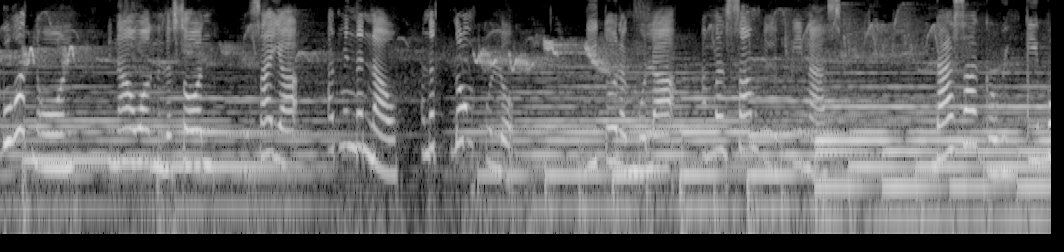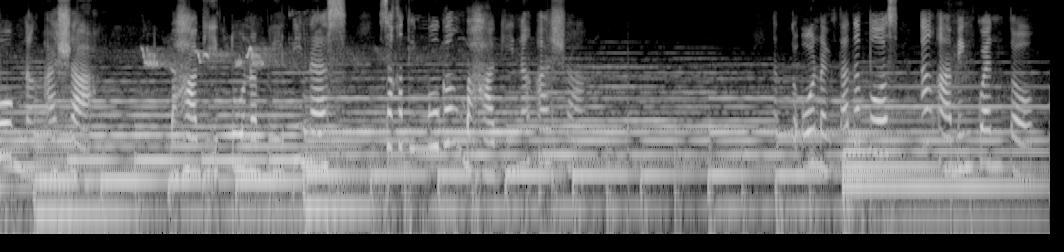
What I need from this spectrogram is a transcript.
buhat noon, tinawag ng Luzon, Visaya at Mindanao ang tatlong pulo. Dito nagmula ang bansang Pilipinas. Nasa gawing timog ng Asya. Bahagi ito ng Pilipinas sa katimugang bahagi ng Asya. At doon nagtatapos ang aming kwento.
